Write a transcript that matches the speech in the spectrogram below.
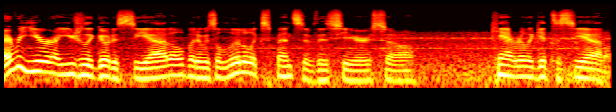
Every year, I usually go to Seattle, but it was a little expensive this year, so can't really get to Seattle.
